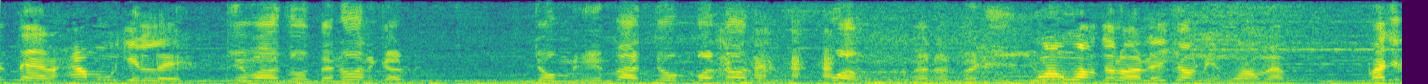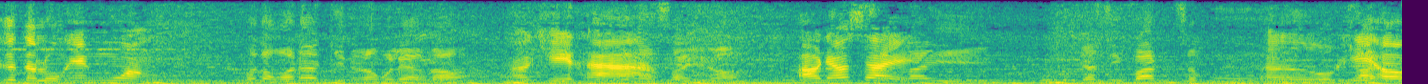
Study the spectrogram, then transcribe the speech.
ตั้งแต่5โมงเย็นเลยเกี่ยวว่าตัวแต่นอนกันจมเห็นว่าจมบนนอนห่วงนั่นนั่นวันนี้อยู่ง่วงง่วงตลอดเลยช่วงนี้ง่วงแบบ ก็จะเกิดตลกแห้งง่วงเพราะต้องเอาแนวกินเนาะมื้อแรกเนาะโอเคค่ะน่าใส่เนาะเอาแนวใส่ไล่ยาสีฟันสบู่เออโอเคเอา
